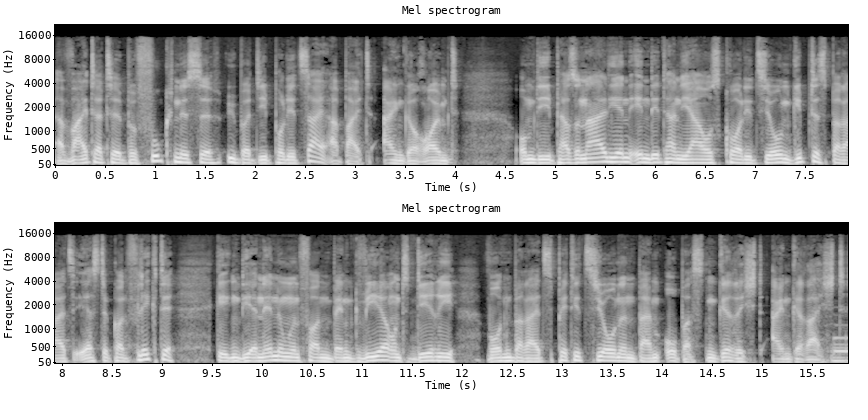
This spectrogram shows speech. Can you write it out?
erweiterte Befugnisse über die Polizeiarbeit eingeräumt. Um die Personalien in Netanyahus Koalition gibt es bereits erste Konflikte. Gegen die Ernennungen von Ben Gwir und Deri wurden bereits Petitionen beim obersten Gericht eingereicht.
